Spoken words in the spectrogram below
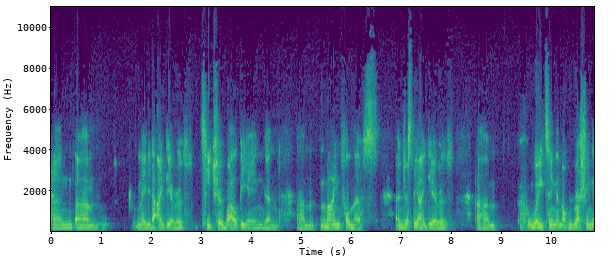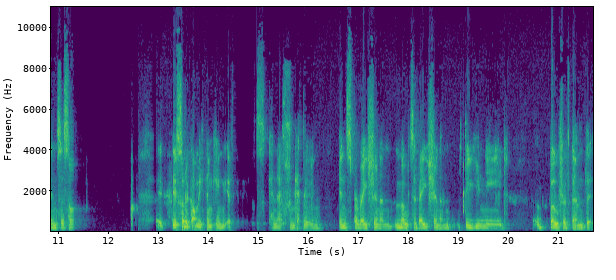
and um, maybe the idea of teacher well-being and um, mindfulness and just the idea of um, waiting and not rushing into something it, it sort of got me thinking if this connection between inspiration and motivation and do you need both of them that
